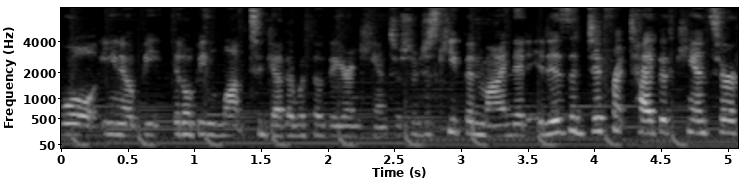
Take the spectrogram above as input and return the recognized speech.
will you know be it'll be lumped together with ovarian cancer. So just keep in mind that it is a different type of cancer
